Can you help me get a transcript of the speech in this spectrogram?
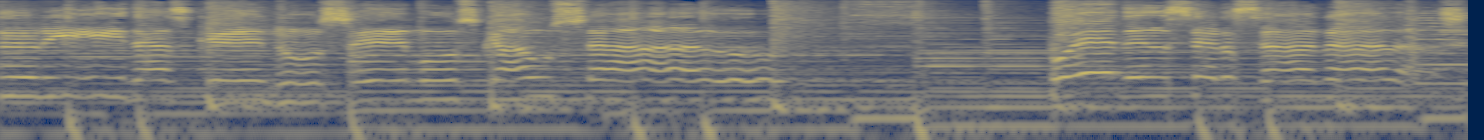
Heridas que nos hemos causado pueden ser sanadas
